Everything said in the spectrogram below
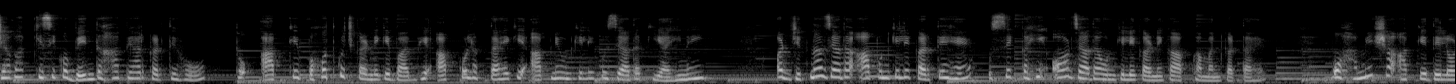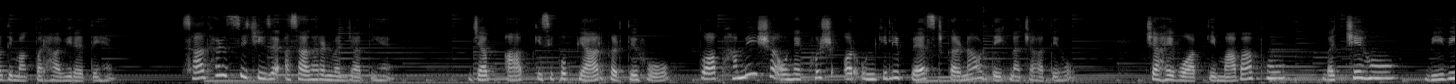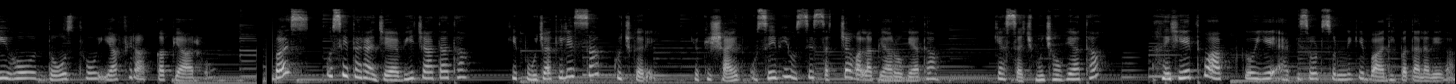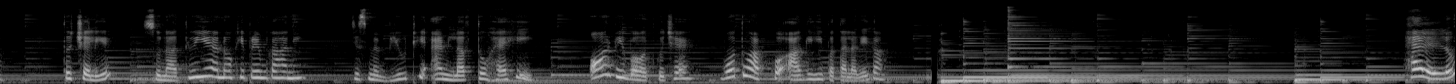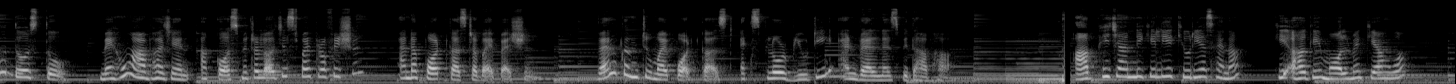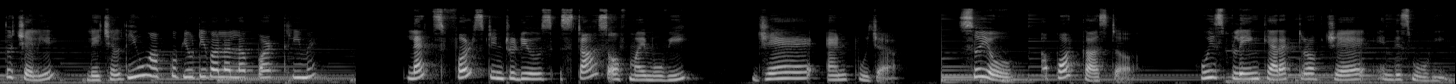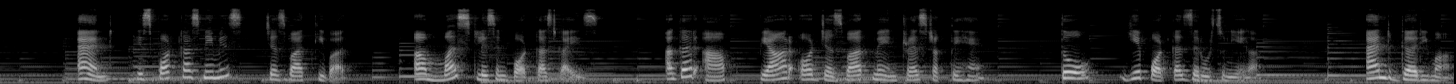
जब आप किसी को बेनतहा प्यार करते हो तो आपके बहुत कुछ करने के बाद भी आपको लगता है कि आपने उनके लिए कुछ ज़्यादा किया ही नहीं। और जितना ज़्यादा आप उनके लिए करते हैं, उससे कहीं और ज़्यादा उनके लिए करने का आपका मन करता है। वो हमेशा आपके दिल और दिमाग पर हावी रहते हैं। साधारण सी चीज़ें असाधारण बन जाती हैं। जब आप किसी को प्यार करते हो तो आप हमेशा उन्हें खुश और उनके लिए बेस्ट करना और देखना चाहते हो। चाहे वो आपके माँ बाप हों, बच्चे हों बीवी हो, दोस्त हो या फिर आपका प्यार हो। बस उसी तरह जय भी चाहता था कि पूजा के लिए सब कुछ करे, क्योंकि शायद उसे भी उससे सच्चा वाला प्यार हो गया था। क्या सचमुच हो गया था? ये तो आपको ये एपिसोड सुनने के बाद ही पता लगेगा। तो चलिए, सुनाती हूँ ये अनोखी प्रेम कहानी, जिसमें ब्यूटी एंड लव तो है ही, और भी बहुत कुछ है, वो तो आपको आगे ही पता लगेगा। हेलो दोस्तों, मैं हूँ Abha Jain a cosmetologist by profession and a podcaster by passion welcome to my podcast explore beauty and wellness with Abha आप भी जानने के लिए क्यूरियस है ना कि आगे मॉल में क्या हुआ? तो चलिए, ले चलती हूँ आपको ब्यूटी वाला लव पार्ट थ्री में। Let's first introduce stars of my movie Jay and Pooja Suyog a podcaster who is playing character of Jay in this movie. And his podcast name is Jazbaat Ki Baat a must listen podcast guys अगर आप प्यार और जज्बात में interest रखते हैं तो ये पॉडकास्ट ज़रूर सुनिएगा। And Garima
